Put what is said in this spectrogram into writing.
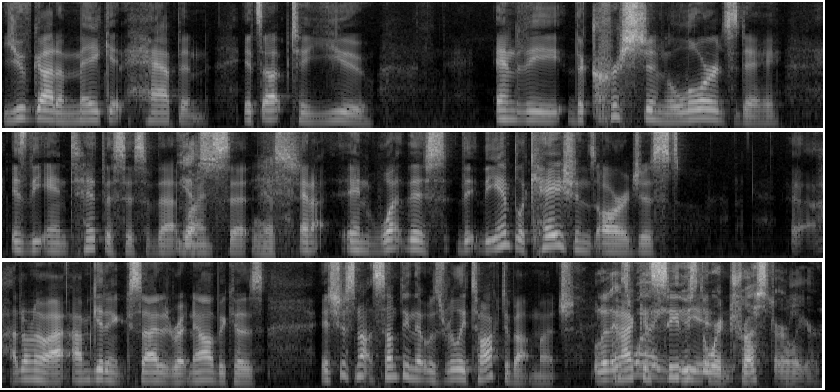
You've got to make it happen. It's up to you. And the the Christian Lord's Day is the antithesis of that Yes. mindset. Yes. And and what this the, the implications are just I don't know. I, I'm getting excited right now because it's just not something that was really talked about much. Well, and and I why can I see used the, word trust earlier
